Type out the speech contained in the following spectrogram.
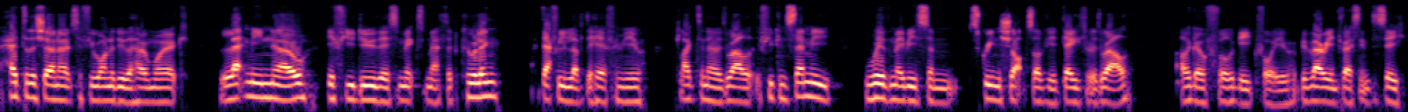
Head to the show notes if you want to do the homework. Let me know if you do this mixed method cooling. I'd definitely love to hear from you. I'd like to know as well if you can send me with maybe some screenshots of your data as well. I'll go full geek for you. It'd be very interesting to see.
